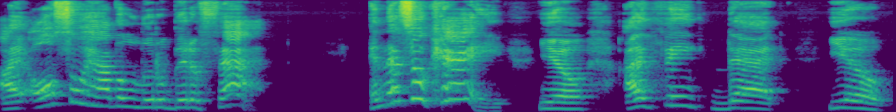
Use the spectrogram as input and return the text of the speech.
I also have a little bit of fat and that's okay. You know, I think that, you know,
